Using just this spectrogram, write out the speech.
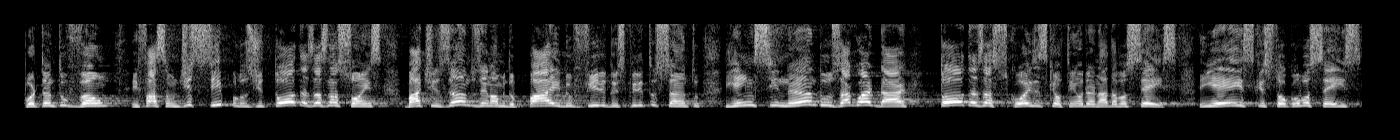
Portanto, vão e façam discípulos de todas as nações, batizando-os em nome do Pai, do Filho e do Espírito Santo, e ensinando-os a guardar todas as coisas que eu tenho ordenado a vocês, e eis que estou com vocês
